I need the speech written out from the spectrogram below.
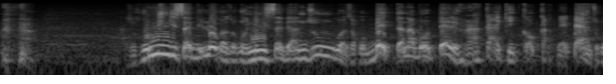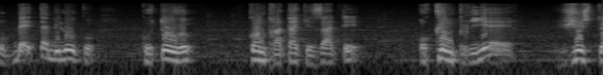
aza koningisa biloko aza koningisa bya nzungu aza kobeta na botel raka kikoka pepe aza kobeta biloko kote oyo contre attaque eza te aucune prière juste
